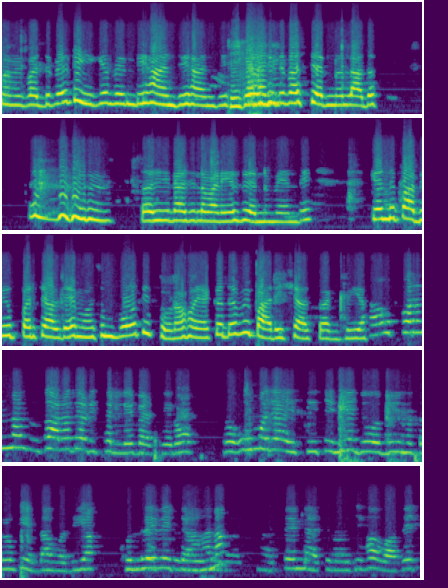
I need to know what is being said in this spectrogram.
ਮੰਮੀ ਪੁੱਛਦੇ ਪਏ ਠੀਕ ਹੈ ਮਹਿੰਦੀ ਹਾਂਜੀ ਹਾਂਜੀ। ਠੀਕ ਹੈ ਨਾ ਤੇ ਬਸ ਸਿਰ ਨੂੰ ਲਾ ਦੋ ਤੁਸੀਂ ਨਾ ਲਵਾਣੀ ਹੈ ਸਿਰ ਨੂੰ ਮਹਿੰਦੀ। ਕਹਿੰਦੇ ਭਾਬੀ ਉੱਪਰ ਚੱਲਦੇ ਆ ਮੌਸਮ ਬਹੁਤ ਹੀ ਸੋਹਣਾ ਹੋਇਆ। ਕਦੋਂ ਵੀ ਬਾਰਿਸ਼ ਆ ਸਕਦੀ ਆ। ਹਾਂ ਉੱਪਰ ਨਾ ਸਾਰਾ ਦਿਹਾੜੀ ਥੱਲੇ ਬੈਠੇ ਰਹੋ। ਤੇ ਉਹ ਮਜ਼ਾ ਏਸੀ ਚ ਨਹੀਂ ਹੈ ਜੋ ਵੀ ਮਤਲਬ ਕਿ ਏਦਾਂ ਵਧੀਆ। ਖੁੱਲੇ ਵਿੱਚ ਆ ਹਨਾ? ਤੇ ਨੈਚੁਰਲ ਦੀ ਹਵਾ ਵਿੱਚ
